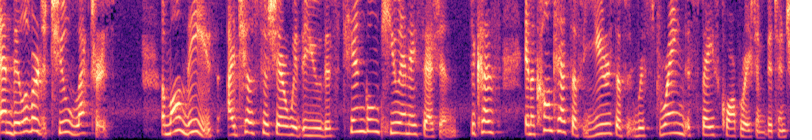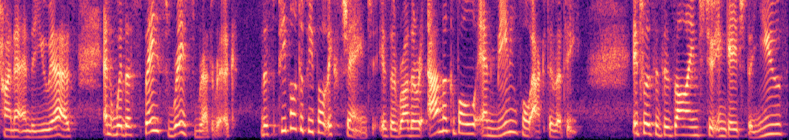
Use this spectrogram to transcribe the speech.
and delivered two lectures. Among these, I chose to share with you this Tiangong Q&A session because in the context of years of restrained space cooperation between China and the US, and with the space race rhetoric, this people to people exchange is a rather amicable and meaningful activity. It was designed to engage the youth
